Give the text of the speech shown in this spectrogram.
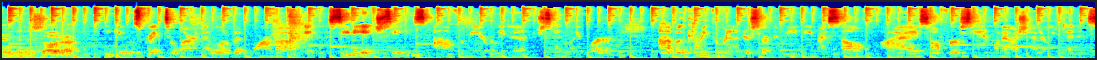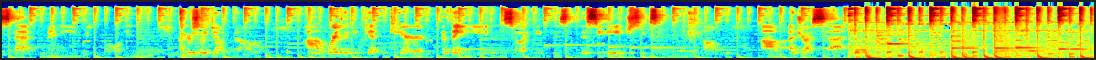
and Minnesota. I think it was great to learn a little bit more about CDHCs. Uh, for me, I really didn't understand what they were. Uh, but coming from an underserved community myself, I saw firsthand when I was shadowing dentists that many people in underserved don't know uh, where they can get the care that they need. And so I think this, the CDHCs can really help um, address that. Thank you.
